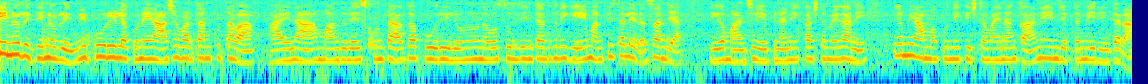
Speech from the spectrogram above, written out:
తినురి తినురి మీ పూరీలకు నేను ఆశపడతా అనుకుంటావా? ఆయన మందులు వేసుకుంటాక పూరీలు నూనె వస్తువులు తింటానికి నీకు ఏం అనిపిస్తలేదా సంధ్య? ఇక మంచి చెప్పిన నీకు కష్టమే కానీ ఇక మీ అమ్మకు నీకు ఇష్టమైనాక నేను చెప్తే మీరు వింటారా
